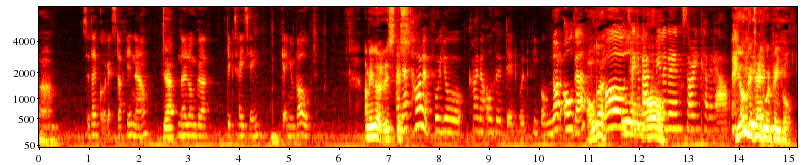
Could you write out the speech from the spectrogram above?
Um, So they've got to get stuck in now. yeah, No longer dictating, getting involved. I mean, look, this And that's harder for your kind of older Deadwood people. Not older. older, Oh, take it back, Oh. reel it in. Sorry, cut it out. younger Deadwood people.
